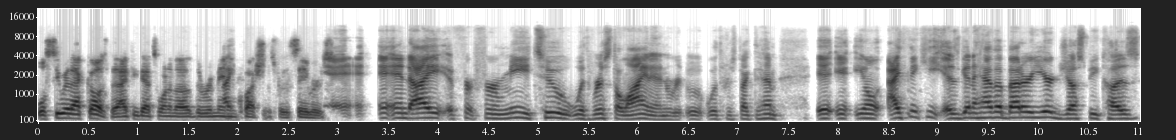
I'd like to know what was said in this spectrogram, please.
we'll see where that goes. But I think that's one of the, the remaining I, questions for the Sabres. And I, for, for me too, with Ristolainen and with respect to him, it, it, you know, I think he is going to have a better year just because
